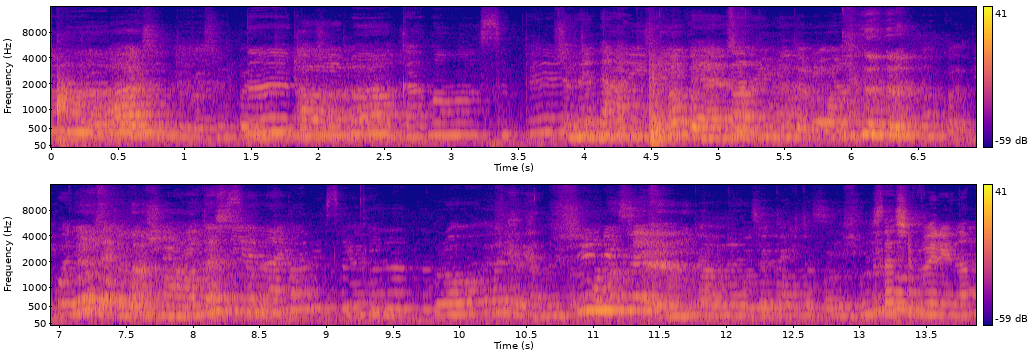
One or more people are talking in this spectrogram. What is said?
ああーとか先輩に聞いてあかも捨てじゃあみんなないなんかねさっき見たらなんかこれなんで私入れないコラボ配信新緑園みたいなとこ出てきたからそれ久しぶりのパ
